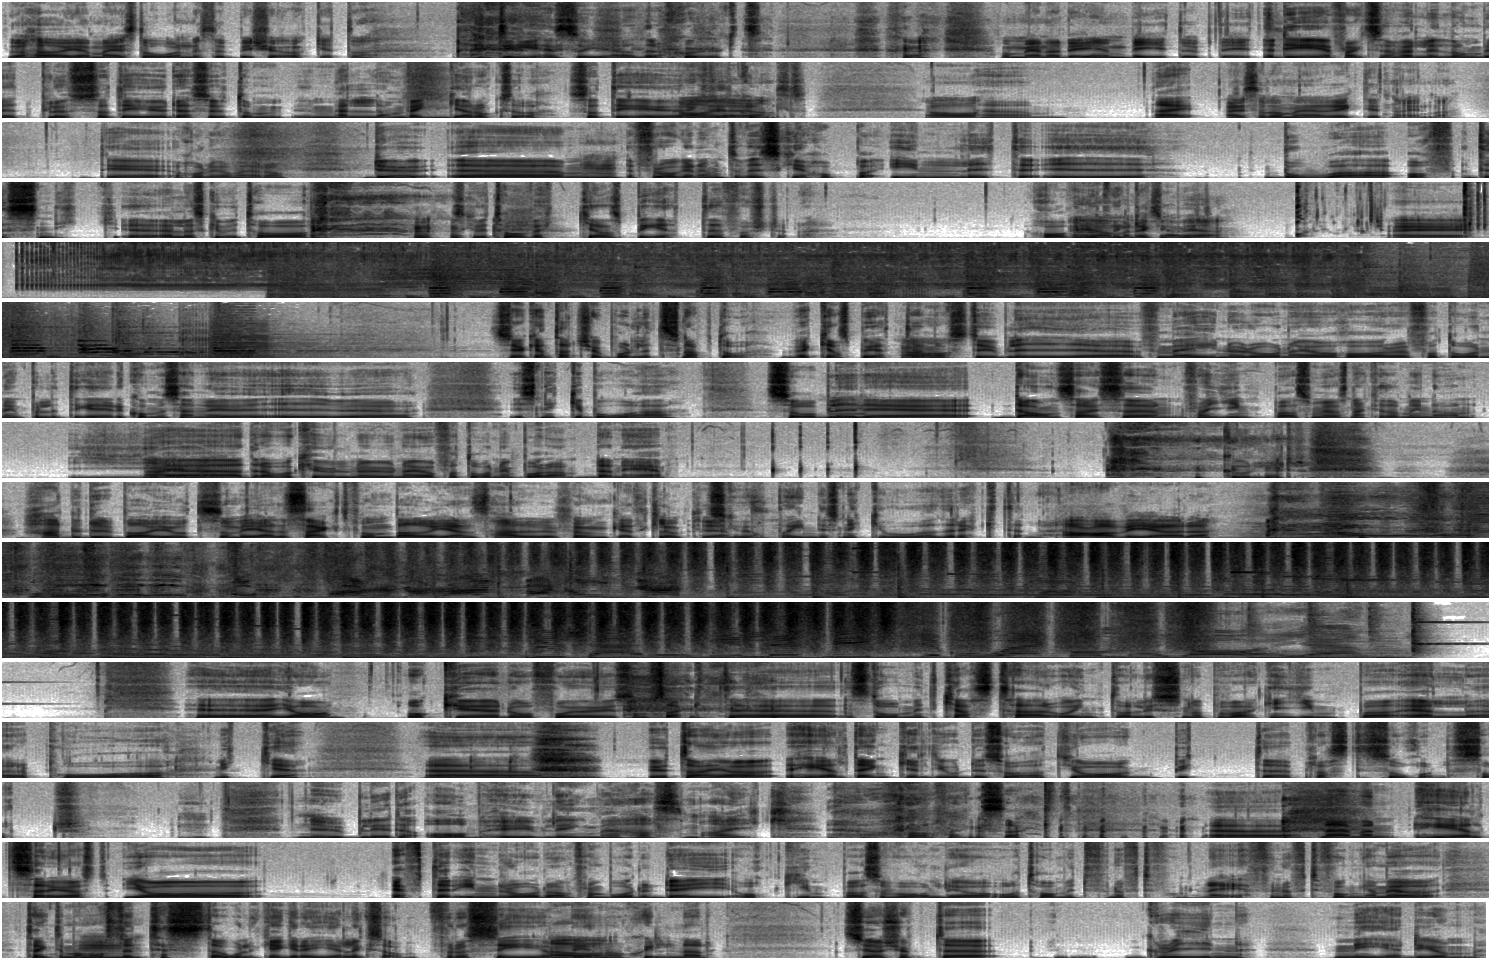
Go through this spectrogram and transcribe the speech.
då hör jag mig stående uppe i köket och, Det är så jädra sjukt. och menar det är en bit upp dit. Det är faktiskt en väldigt lång bit, plus att det är ju dessutom mellan väggar också. Så det är ju Ja, riktigt ja, ja. coolt. Ja, Ehm, nej, alltså de är jag riktigt nöjd med. det håller jag med om. Du, ehm, Mm. frågan är om inte vi ska hoppa in lite i Boa of the Snick. Eh, Eller ska vi ta, ska vi ta veckans bete först? Eller? Har vi Ja, men det kan vi göra. Eh, Så jag kan toucha på det lite snabbt då. Veckans bete Ja. måste ju bli eh, för mig nu då när jag har fått ordning på lite grejer. Det kommer sen i, i, eh, i Snickerboa. Så blir Mm. det downsizen från Jimpa som jag har snackat om innan. Jädrar vad kul nu när jag har fått ordning på den. Den är guld. Hade du bara gjort som vi hade sagt från början så hade det funkat klockrent. Ska vi hoppa in i Snickerboa direkt eller? Ja, vi gör det. Eh, ja, och eh, då får jag ju som sagt eh, stå mitt kast här och inte ha lyssnat på varken Jimpa eller på Micke. Ehm, utan jag helt enkelt gjorde så att jag bytte plastisolsort. Nu blir det avhyvling med Hass-Mike. Ja, exakt. Eh, nej, men helt seriöst. Jag, efter inrådan från både dig och Jimpa så valde jag att ta mitt förnuft till fånga. Nej, förnuft till fånga, men jag tänkte man måste Mm. testa olika grejer liksom för att se om Ja. det är någon skillnad. Så jag köpte Green Medium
